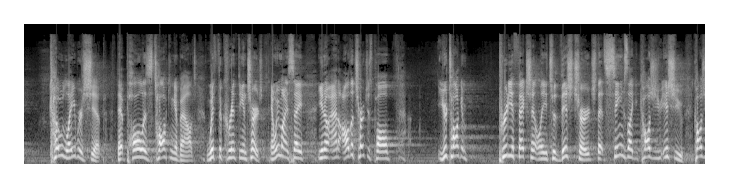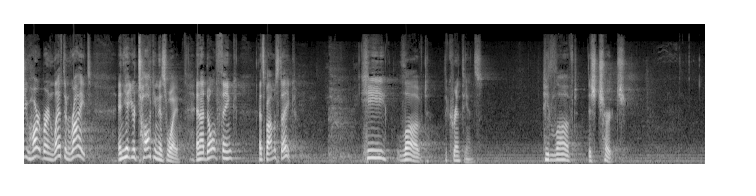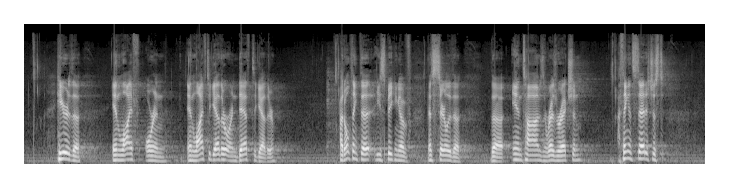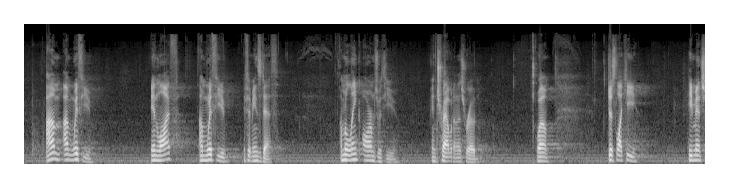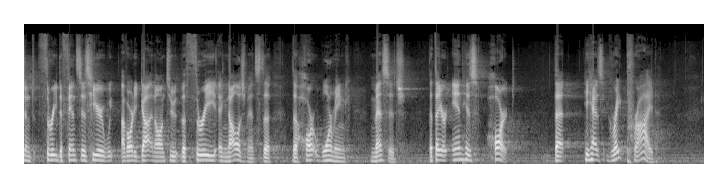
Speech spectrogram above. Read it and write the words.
co laborship that Paul is talking about with the Corinthian church. And we might say, you know, out of all the churches, Paul, you're talking pretty affectionately to this church that seems like it causes you issue, causes you heartburn left and right, and yet you're talking this way. And I don't think that's by mistake. He loved the Corinthians, he loved this church. Here, the in life or in in life together or in death together, I don't think that he's speaking of necessarily the, the end times and resurrection. I think instead it's just, I'm, I'm with you. In life, I'm with you if it means death. I'm going to link arms with you and travel down this road. Well, just like he, he mentioned three defenses here, we, I've already gotten on to the three acknowledgments, the, the heartwarming message that they are in his heart, that he has great pride.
